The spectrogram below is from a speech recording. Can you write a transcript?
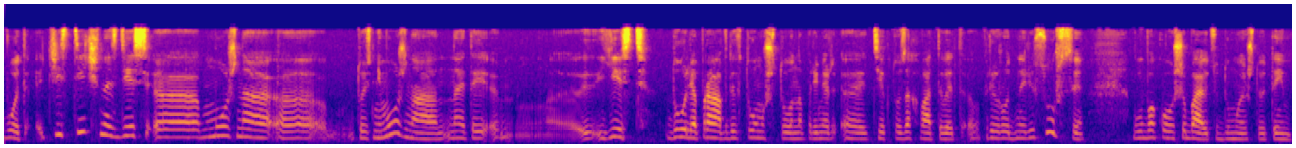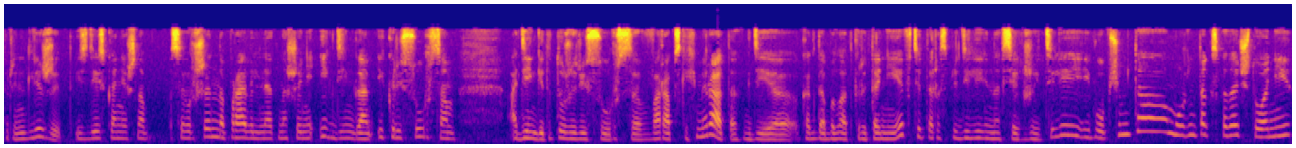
вот. Частично здесь э, можно, э, то есть не можно, а на этой э, есть доля правды в том, что, например, э, те, кто захватывает природные ресурсы, глубоко ошибаются, думая, что это им принадлежит. И здесь, конечно, совершенно правильное отношение и к деньгам, и к ресурсам. А деньги это тоже ресурс в Арабских Эмиратах, где, когда была открыта нефть, это распределили на всех жителей. И, в общем-то, можно так сказать, что они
